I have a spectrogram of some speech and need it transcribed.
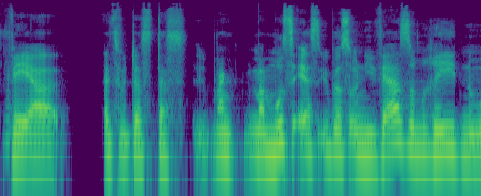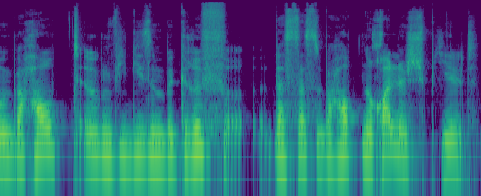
wer, also das, das, man, man muss erst übers Universum reden, um überhaupt irgendwie diesen Begriff, dass das überhaupt eine Rolle spielt.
